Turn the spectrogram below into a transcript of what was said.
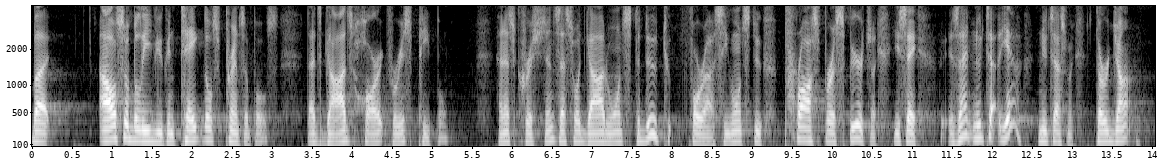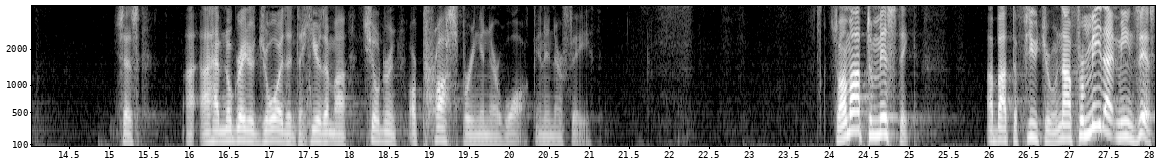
But I also believe you can take those principles, that's God's heart for his people. And as Christians, that's what God wants to do to, for us. He wants to prosper us spiritually. You say, is that New Testament? Yeah, New Testament. Third John says, I, I have no greater joy than to hear that my children are prospering in their walk and in their faith. So I'm optimistic about the future. Now, for me, that means this.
